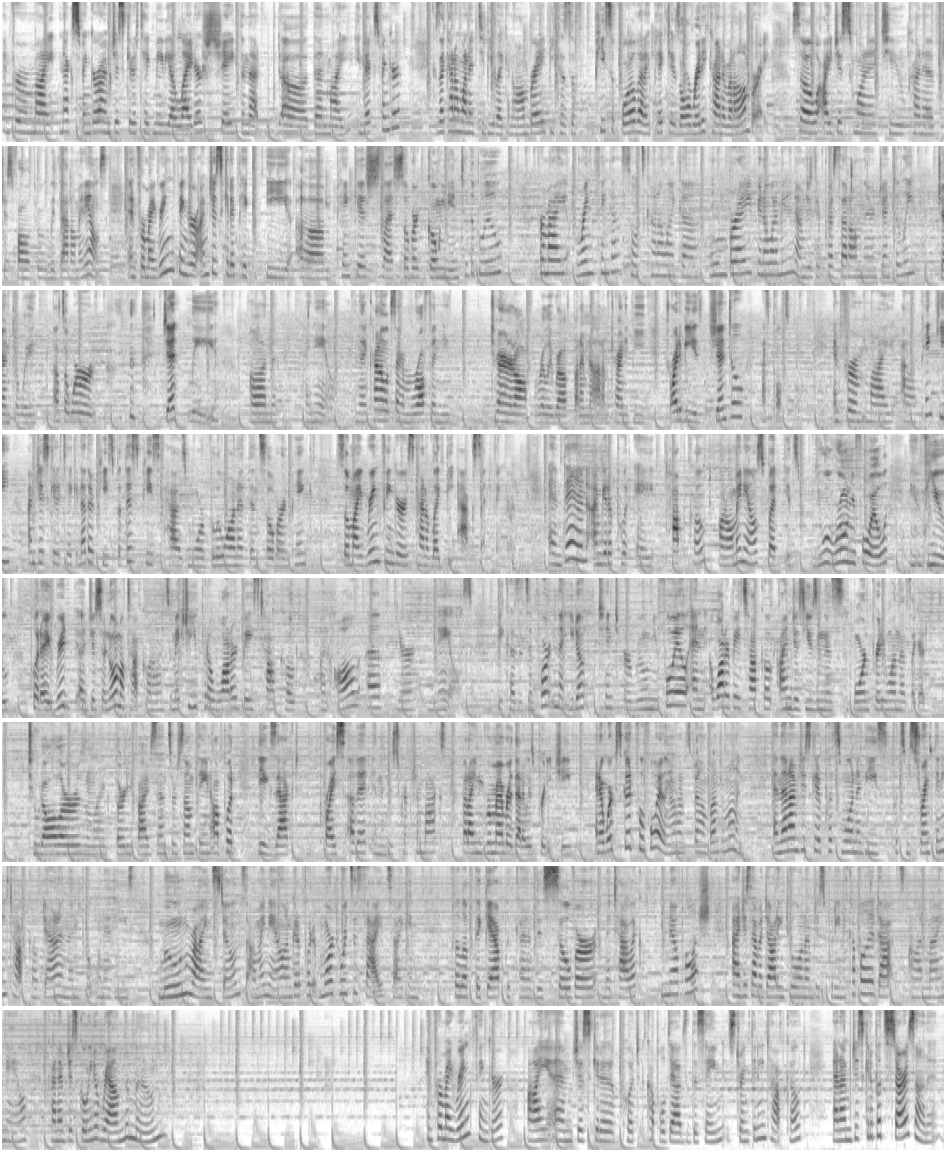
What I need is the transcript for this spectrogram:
And for my next finger, I'm just gonna take maybe a lighter shade than that, uh, than my index finger, because I kind of want it to be like an ombre, because the piece of foil that I picked is already kind of an ombre. So I just wanted to kind of just follow through with that on my nails. And for my ring finger, I'm just gonna pick the um, pinkish slash silver going into the blue for my ring finger. So it's kind of like a ombre if you know what I mean. I'm just gonna press that on there gently. Gently. That's a word gently on my nail. And then it kind of looks like I'm rough and you turn it off really rough but I'm not. I'm trying to be try to be as gentle as possible. And for my uh, pinky I'm just gonna take another piece but this piece has more blue on it than silver and pink. So my ring finger is kind of like the accent finger. And then I'm gonna put a top coat on all my nails, but it's you will ruin your foil if you put a uh, just a normal top coat on. So make sure you put a water-based top coat on all of your nails because it's important that you don't tint or ruin your foil. And a water-based top coat, I'm just using this Born Pretty one that's like a two dollars and like 35 cents or something. I'll put the exact price of it in the description box, but I remembered that it was pretty cheap. And it works good for foil, you don't have to spend a bunch of money. And then I'm just to put some one of these, put some strengthening top coat down and then put one of these moon rhinestones on my nail. I'm to put it more towards the side so I can fill up the gap with kind of this silver metallic nail polish. I just have a dotting tool and I'm just putting a couple of dots on my nail, kind of just going around the moon. For my ring finger, I am just to put a couple dabs of the same strengthening top coat and I'm just to put stars on it.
